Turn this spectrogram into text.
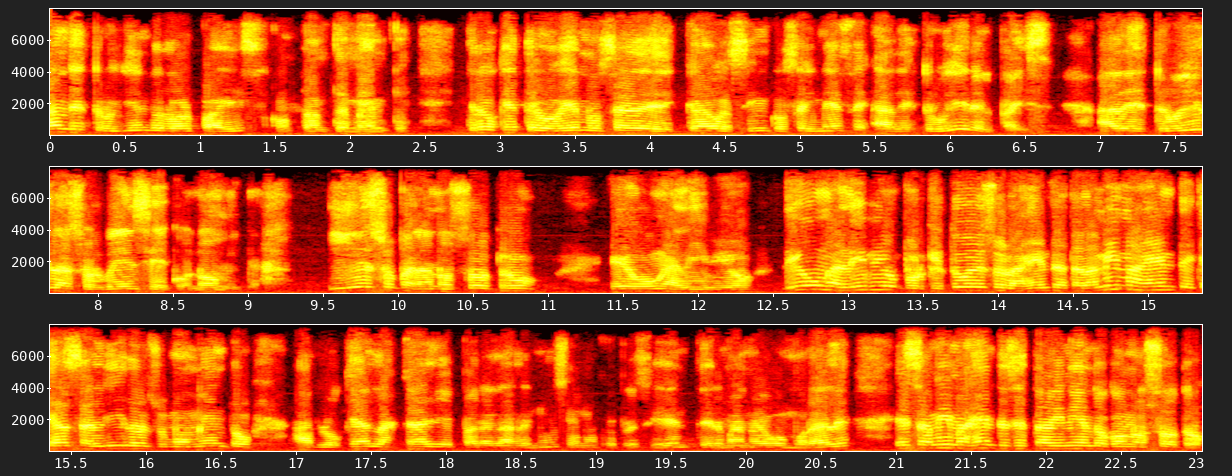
están destruyéndolo al país constantemente. Creo que este gobierno se ha dedicado en cinco o seis meses a destruir el país, a destruir la solvencia económica. Y eso para nosotros es un alivio. Digo un alivio porque todo eso la gente, hasta la misma gente que ha salido en su momento a bloquear las calles para la renuncia de nuestro presidente hermano Evo Morales, esa misma gente se está viniendo con nosotros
